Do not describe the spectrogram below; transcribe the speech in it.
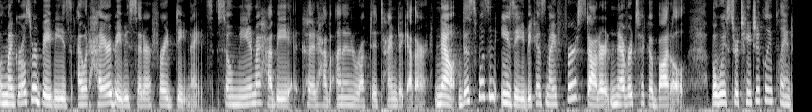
When my girls were babies, I would hire a babysitter for date nights so me and my hubby could have uninterrupted time together. Now, this wasn't easy because my first daughter never took a bottle, but we strategically planned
